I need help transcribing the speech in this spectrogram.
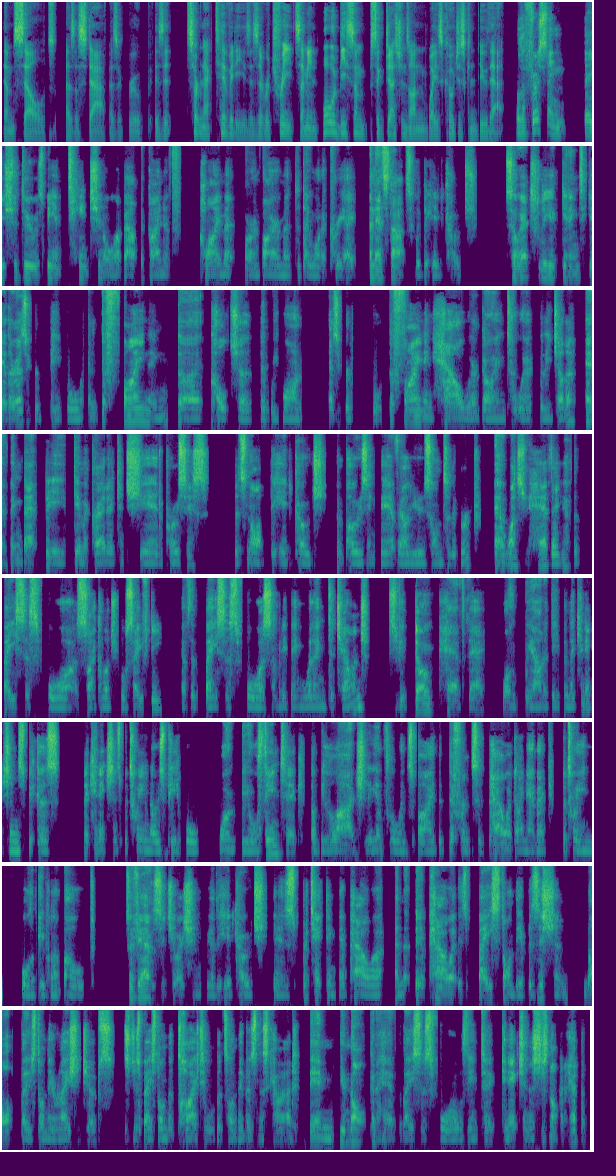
themselves as a staff as a group. Is it certain activities? Is it retreats? I mean what would be some suggestions on ways coaches can do that? Well the first thing they should do is be intentional about the kind of climate or environment that they want to create. And that starts with the head coach so actually getting together as a group of people and defining the culture that we want as a group of people, defining how we're going to work with each other, having that be a democratic and shared process. It's not the head coach imposing their values onto the group. And once you have that, you have the basis for psychological safety. You have the basis for somebody being willing to challenge. So if you don't have that, won't be able to deepen the connections because the connections between those people won't be authentic. They'll be largely influenced by the difference in power dynamic between all the people involved. So if you have a situation where the head coach is protecting their power and that their power is based on their position, not based on their relationships, it's just based on the title that's on their business card, then you're not going to have the basis for authentic connection. It's just not going to happen.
